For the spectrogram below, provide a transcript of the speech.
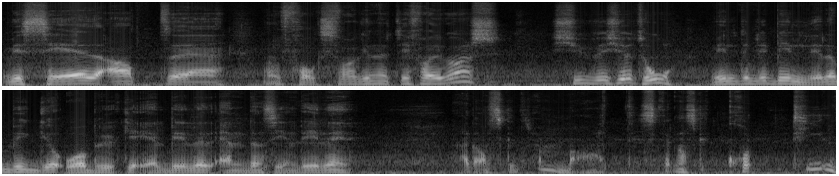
Vi ser at eh, Volkswagen ute i forgårs 2022 vil det bli billigere å bygge og bruke elbiler enn bensinbiler. Det er ganske dramatisk. Det er ganske kort tid.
